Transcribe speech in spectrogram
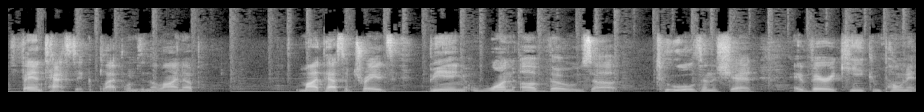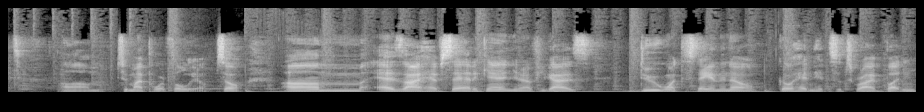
fantastic platforms in the lineup. My passive trades being one of those uh, tools in the shed, a very key component um, to my portfolio. So, um, as I have said, again, you know, if you guys do want to stay in the know, go ahead and hit the subscribe button.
